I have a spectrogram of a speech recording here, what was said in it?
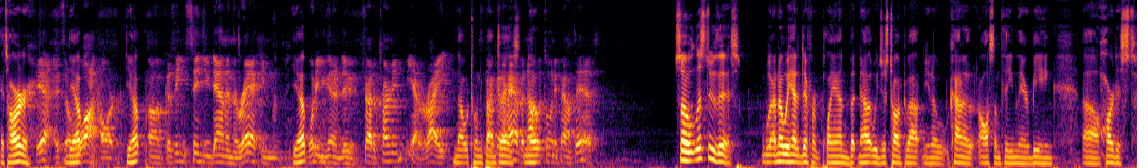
it's harder. Yeah, it's a Yep. lot harder. Yep. Because he can send you down in the wreck, and Yep. what are you going to do? Try to turn him? Yeah, right. Not with 20 It's pound to test. happen. Not Nope. with twenty pound test. So let's do this. Well, I know we had a different plan, but now that we just talked about, you know, kind of awesome theme there being uh, hardest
